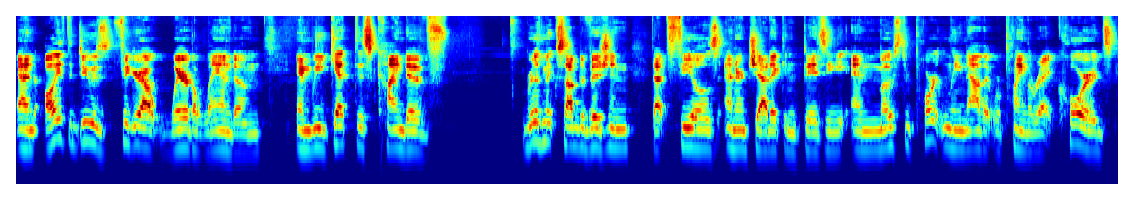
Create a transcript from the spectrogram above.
And all you have to do is figure out where to land them and we get this kind of rhythmic subdivision that feels energetic and busy and most importantly now that we're playing the right chords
